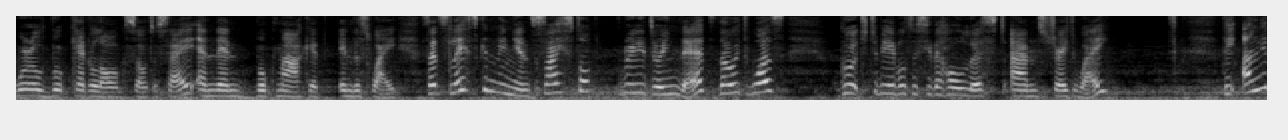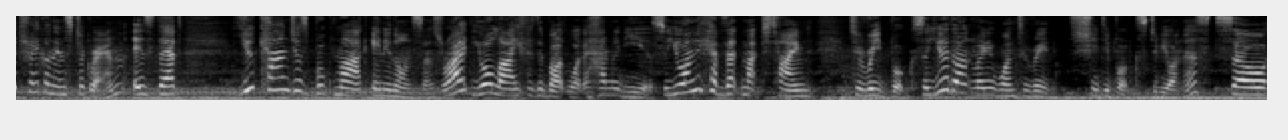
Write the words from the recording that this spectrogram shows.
World Book Catalog, so to say, and then bookmark it in this way. So it's less convenient. So I stopped really doing that, though it was good to be able to see the whole list um, straight away. The only trick on Instagram is that you can't just bookmark any nonsense, right? Your life is about what, 100 years. So you only have that much time to read books. So you don't really want to read shitty books, to be honest. So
